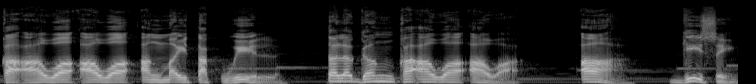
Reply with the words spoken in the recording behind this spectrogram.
Kaawa-awa ang maitakwil, talagang kaawa-awa. Ah, gising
